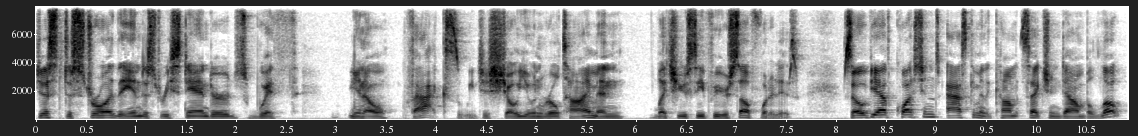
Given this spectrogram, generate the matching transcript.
just destroy the industry standards with, you know, facts. We just show you in real time and let you see for yourself what it is. So if you have questions, ask them in the comment section down below.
